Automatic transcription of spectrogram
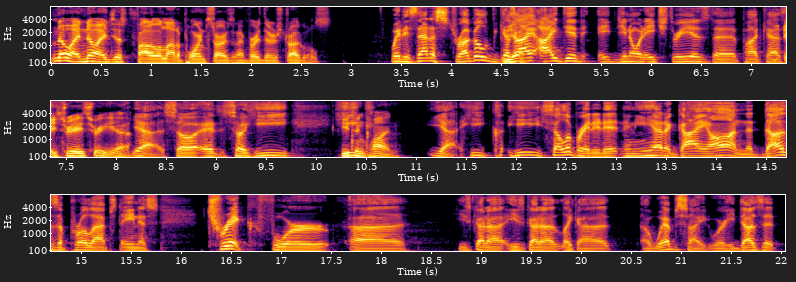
No, I know. I just follow a lot of porn stars, and I've heard their struggles. Wait, is that a struggle? Because Yeah. I I did. eh, Do you know what H three is? The podcast. H three H three, yeah. Yeah. So it, so he he Ethan Klein. yeah he he celebrated it and he had a guy on that does a prolapsed anus trick for uh he's got a he's got a like a a website where he does it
